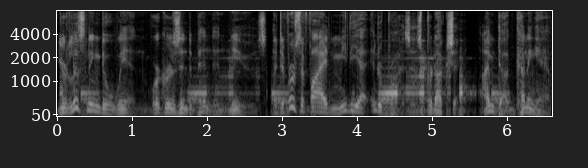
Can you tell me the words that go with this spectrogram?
You're listening to WIN, Workers Independent News, a diversified media enterprises production. I'm Doug Cunningham.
